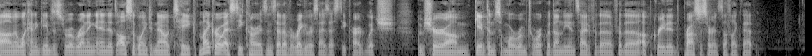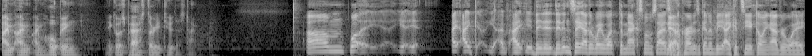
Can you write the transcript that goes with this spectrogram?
um, and what kind of games it's running. And it's also going to now take micro SD cards instead of a regular size SD card, which I'm sure um, gave them some more room to work with on the inside for the for the upgraded processor and stuff like that. I'm I'm I'm hoping it goes past 32 this time. Um. Well, I, I, I, I, I they, they didn't say either way what the maximum size Yeah. of the card is going to be. I could see it going either way.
